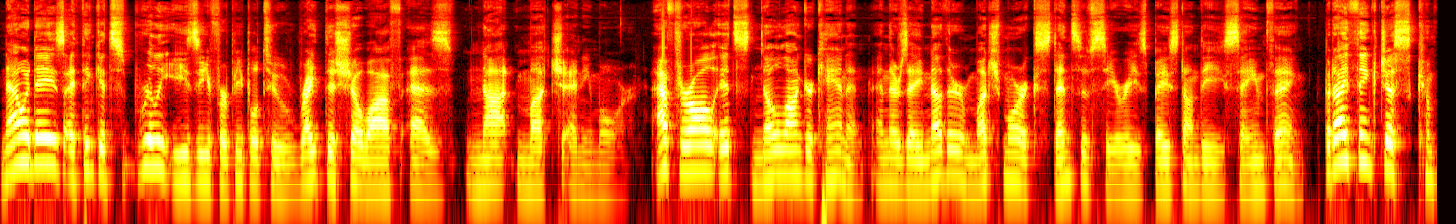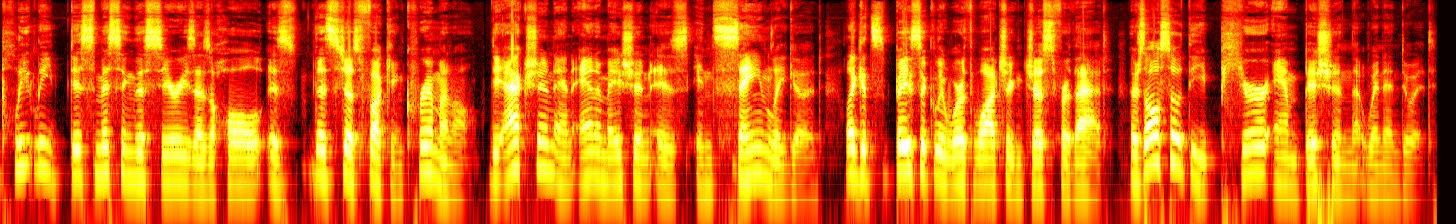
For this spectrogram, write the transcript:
Nowadays, I think it's really easy for people to write this show off as not much anymore. After all, it's no longer canon, and there's another much more extensive series based on the same thing. But I think just completely dismissing this series as a whole is that's just fucking criminal. The action and animation is insanely good. Like it's basically worth watching just for that. There's also the pure ambition that went into it.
